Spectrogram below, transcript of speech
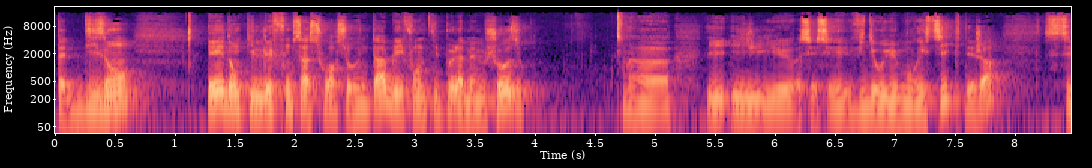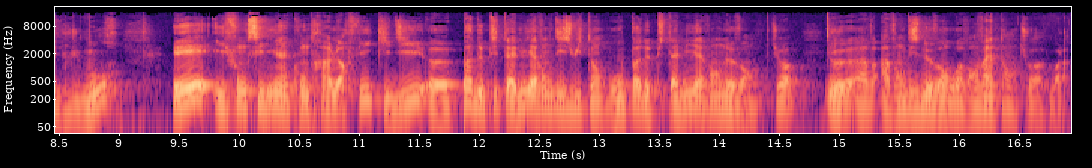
peut-être 10 ans, et donc ils les font s'asseoir sur une table, ils font un petit peu la même chose. Euh, c'est vidéo humoristique déjà, c'est de l'humour. Et ils font signer un contrat à leur fille qui dit euh, pas de petite amie avant 18 ans, ou pas de petite amie avant 9 ans, tu vois, euh, avant 19 ans ou avant 20 ans, tu vois, voilà.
